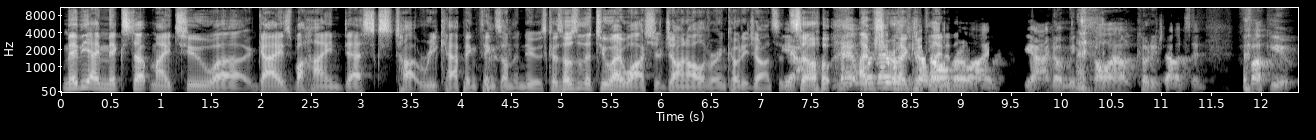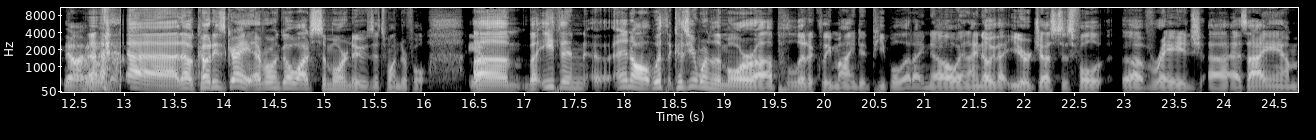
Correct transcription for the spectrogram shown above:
Maybe I mixed up my two uh, guys behind desks ta- recapping things on the news because those are the two I watched: are John Oliver and Cody Johnson. Yeah, so That, I'm that sure I a John. Oliver line. Yeah, I don't mean to call out Cody Johnson. Fuck you. No, I don't know. No, Cody's great. Everyone go watch some more news. It's wonderful. Yeah. Um, but Ethan, uh, and all with because you're one of the more uh, politically minded people that I know, and I know that you're just as full of rage uh, as I am.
